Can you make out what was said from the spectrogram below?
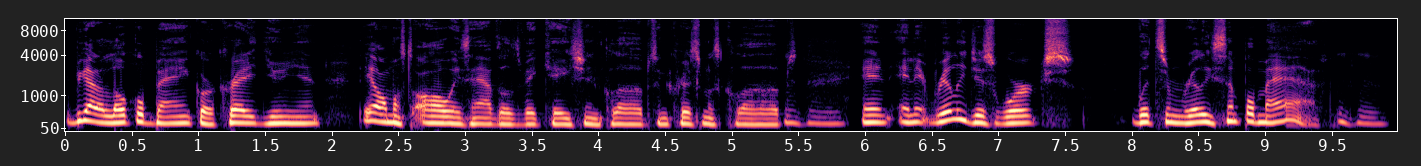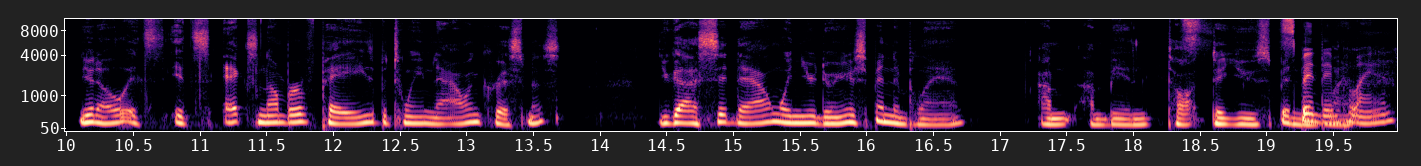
if you got a local bank or credit union, they almost always have those vacation clubs and Christmas clubs, mm-hmm. and and it really just works with some really simple math. Mm-hmm. You know, it's it's X number of pays between now and Christmas. You guys sit down when you're doing your spending plan. I'm I'm being taught to use spending, spending plan. plan.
